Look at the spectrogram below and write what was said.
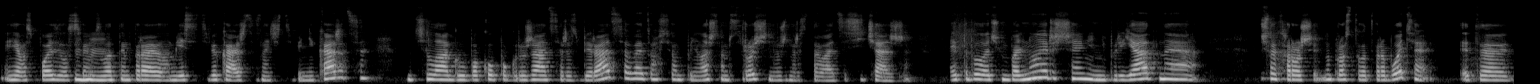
Я воспользовалась своим mm-hmm. золотым правилом. Если тебе кажется, значит тебе не кажется. Начала глубоко погружаться, разбираться в этом всем. Поняла, что нам срочно нужно расставаться сейчас же. Это было очень больное решение, неприятное. Человек хороший. Ну просто вот в работе это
